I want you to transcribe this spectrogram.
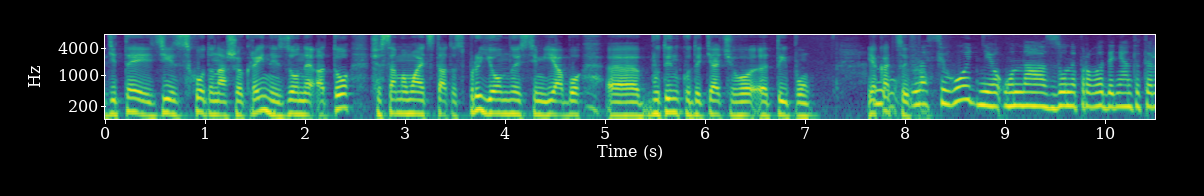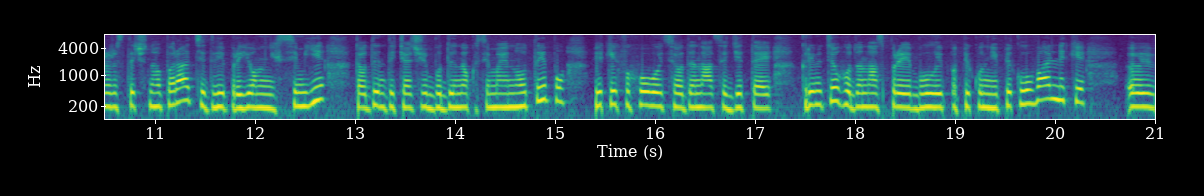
дітей зі сходу нашої країни, з зони АТО, що саме мають статус прийомної сім'ї або будинку дитячого типу? Яка цифра? На сьогодні у нас з зони проведення антитерористичної операції дві прийомні сім'ї та один дитячий будинок сімейного типу, в яких виховується 11 дітей. Крім цього, до нас прибули опікунні піклувальники. Е,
